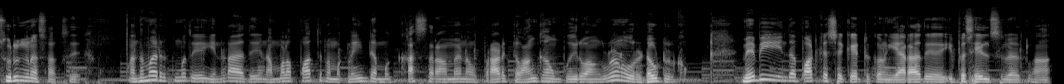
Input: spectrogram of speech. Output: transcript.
சுருங்கின சாக்ஸு அந்த மாதிரி இருக்கும்போது என்னடா அது நம்மளை பார்த்து நம்ம கிளைண்ட் நமக்கு காசு தராமல் நம்ம ப்ராடக்ட் வாங்காமல் போயிடுவாங்களோன்னு ஒரு டவுட் இருக்கும். மேபி இந்த பாட்காஸ்ட்டை கேட்டிருக்கவங்க யாராவது இப்போ சேல்ஸில் இருக்கலாம்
